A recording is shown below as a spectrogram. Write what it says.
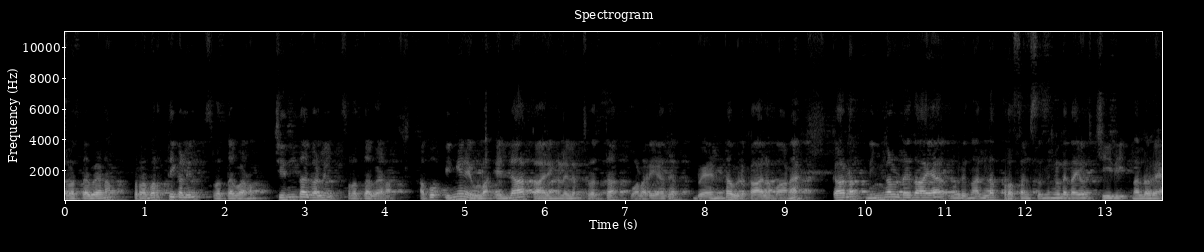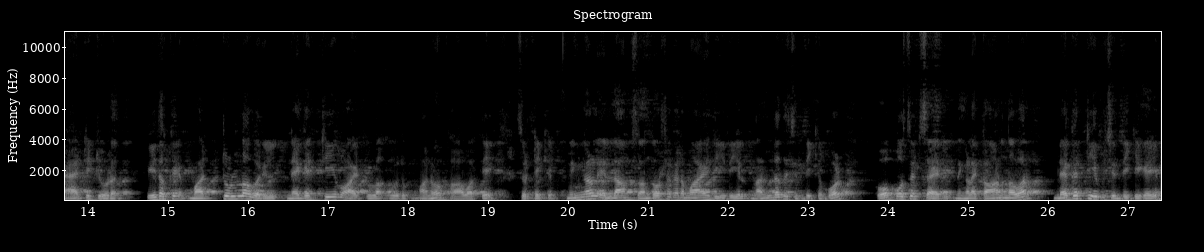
ശ്രദ്ധ വേണം. പ്രവൃത്തികളിൽ ശ്രദ്ധ വേണം. ചിന്തകളിൽ ശ്രദ്ധ വേണം. അപ്പോൾ ഇങ്ങനെയുള്ള എല്ലാ കാര്യങ്ങളിലും ശ്രദ്ധ വളരെയധികം വേണ്ട ഒരു കാലമാണ്. കാരണം നിങ്ങളുടേതായ ഒരു നല്ല പ്രസൻസ് നിങ്ങളുടേതായ ഒരു ചിരി നല്ലൊരു ആറ്റിറ്റ്യൂഡ് ഇതൊക്കെ മറ്റുള്ളവരിൽ നെഗറ്റീവായിട്ടുള്ള ഒരു മനോഭാവത്തെ സൃഷ്ടിക്കും. നിങ്ങൾ എല്ലാം സന്തോഷകരമായ രീതിയിൽ നല്ലത് ചിന്തിക്കുമ്പോൾ ഓപ്പോസിറ്റ് സൈഡിൽ നിങ്ങളെ കാണുന്നവർ നെഗറ്റീവ് ചിന്തിക്കുകയും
